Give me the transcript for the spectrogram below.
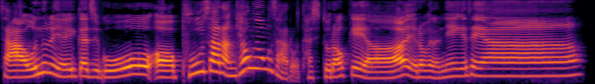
자, 오늘은 여기까지고 어, 부사랑 형용사로 다시 돌아올게요. 여러분 안녕히 계세요.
